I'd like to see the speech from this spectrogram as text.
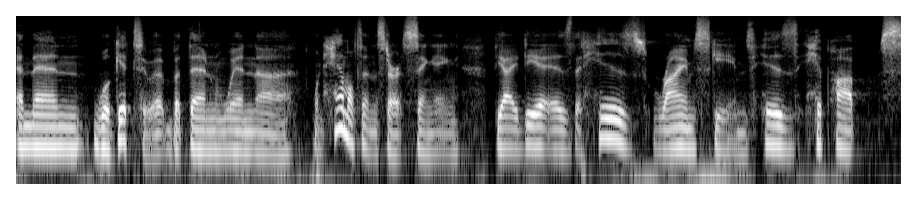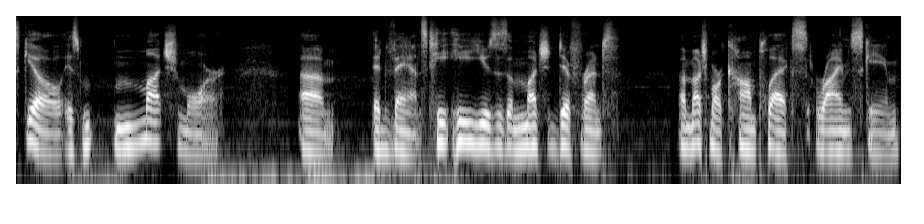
and then we'll get to it. But then when uh, when Hamilton starts singing, the idea is that his rhyme schemes, his hip hop skill, is m- much more um, advanced. He he uses a much different a much more complex rhyme scheme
